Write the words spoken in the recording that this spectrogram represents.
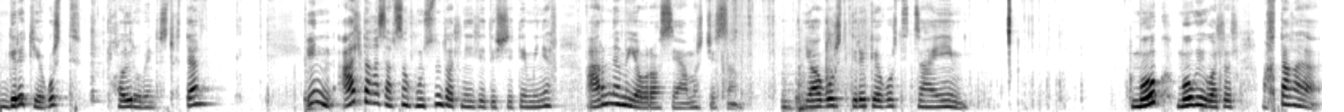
грек йогурт 2% туслагтай. Энэ Альдагаас авсан хүнснүүд бол нийлээд биш тийм минийх 18 евроос ямарч исэн. Йогурт, грек йогурт за ийм мөг мөгийг бол махтаага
